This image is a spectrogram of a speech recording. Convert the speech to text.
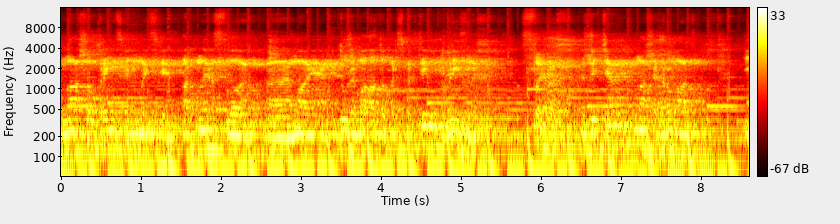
наше українсько-німецьке партнерство е, має дуже багато перспектив в різних сферах життя наших громад. І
